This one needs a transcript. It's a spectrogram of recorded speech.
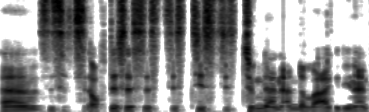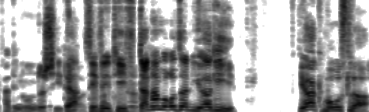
äh, es ist oft ist es ist, ist, ist, ist Zünglein an der Waage, die einfach den Unterschied Ja, definitiv. Ja? Dann haben wir unseren Jörgi. Jörg Mosler.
